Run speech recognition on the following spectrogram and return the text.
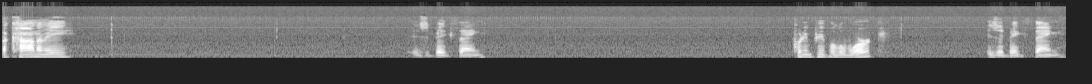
Economy is a big thing. Putting people to work is a big thing.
